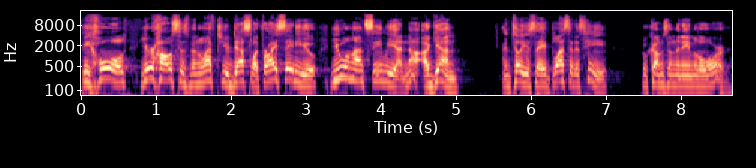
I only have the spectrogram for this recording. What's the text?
Behold, your house has been left to you desolate. For I say to you, you will not see me again until you say, Blessed is he who comes in the name of the Lord.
